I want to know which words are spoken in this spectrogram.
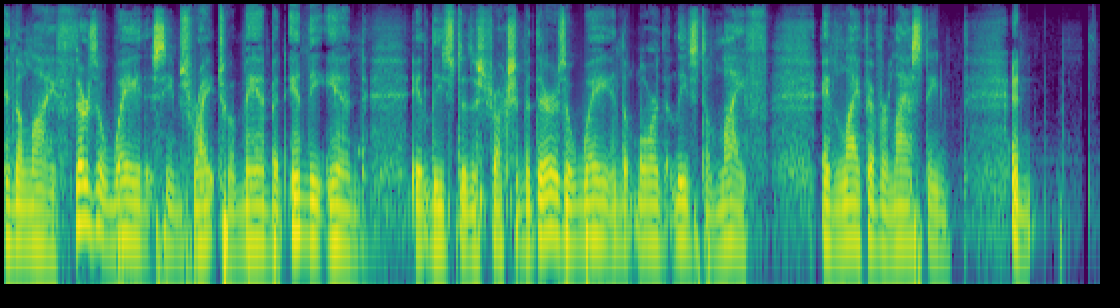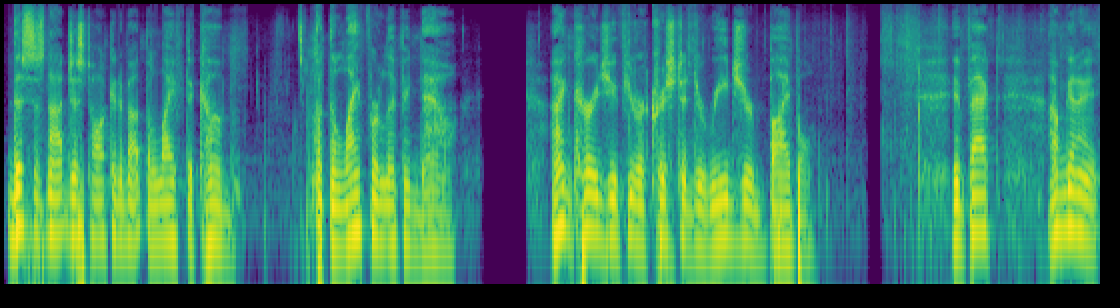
and the life. There's a way that seems right to a man, but in the end, it leads to destruction. But there is a way in the Lord that leads to life and life everlasting. And this is not just talking about the life to come, but the life we're living now. I encourage you, if you're a Christian, to read your Bible. In fact, I'm going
